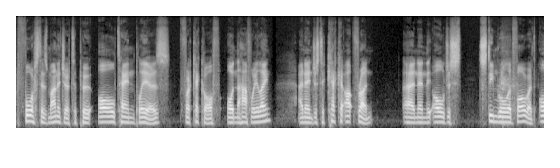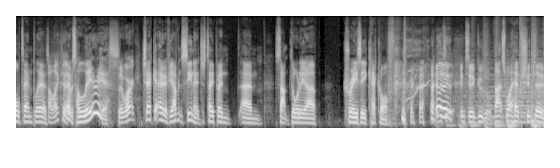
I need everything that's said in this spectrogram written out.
forced his manager to put all 10 players for kickoff on the halfway line and then just to kick it up front and then they all just steamrolled forward, all 10 players. I like it. It was hilarious. Did it work? Check it out if you haven't seen it. Just type in um, Sampdoria crazy kickoff. into, into Google. That's what Hibs should do.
